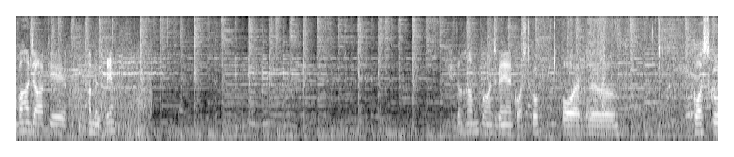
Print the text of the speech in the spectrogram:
वहाँ जाके हम मिलते हैं। तो हम पहुँच गए हैं कॉस्ट को और कॉस्ट को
